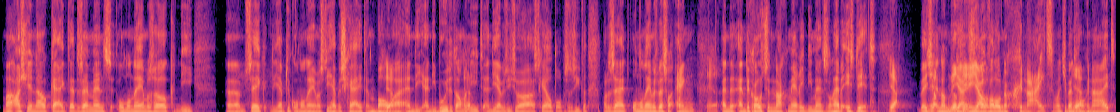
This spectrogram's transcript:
Maar als je nou kijkt, hè, er zijn mensen, ondernemers ook, die ehm, zeker, je hebt natuurlijk ondernemers die hebben scheid en ballen Ja. en die en die boeit het allemaal niet en die hebben zoiets, ah, scheld op, ze ziet. Maar er zijn ondernemers best wel eng. Ja. En, de, en de grootste nachtmerrie die mensen dan hebben is dit. Ja. Weet je, Ja, en dan dat ja, is in jouw geval ook nog genaaid, want je bent Ja. gewoon genaaid.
